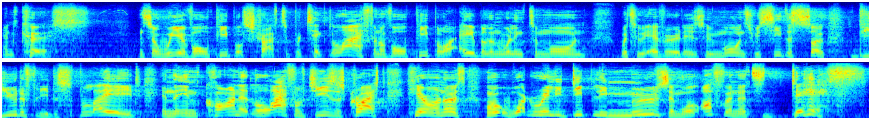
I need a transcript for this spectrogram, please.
and curse. And so we of all people strive to protect life, and of all people are able and willing to mourn with whoever it is who mourns. We see this so beautifully displayed in the incarnate life of Jesus Christ here on earth. What really deeply moves him? Well, often it's death,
